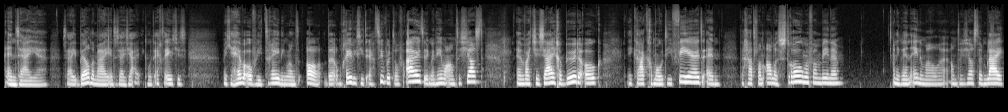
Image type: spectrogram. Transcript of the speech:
En zij, uh, zij belde mij en toen zei ze, ja, ik moet echt eventjes met je hebben over die training. Want oh, de omgeving ziet echt super tof uit. En ik ben helemaal enthousiast. En wat je zei gebeurde ook. Ik raak gemotiveerd en er gaat van alles stromen van binnen. En ik ben helemaal uh, enthousiast en blij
